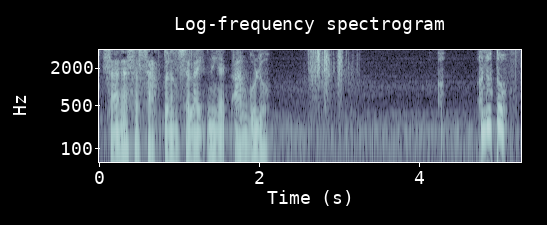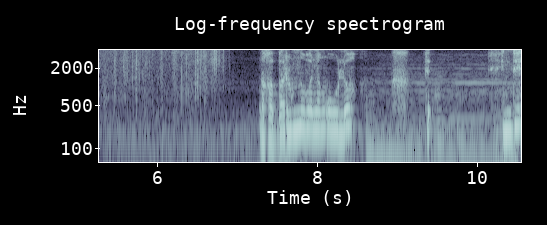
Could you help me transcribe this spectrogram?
Sana sasakto lang sa lightning at angulo. A- ano to? Nakabarong na walang ulo? H- hindi.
